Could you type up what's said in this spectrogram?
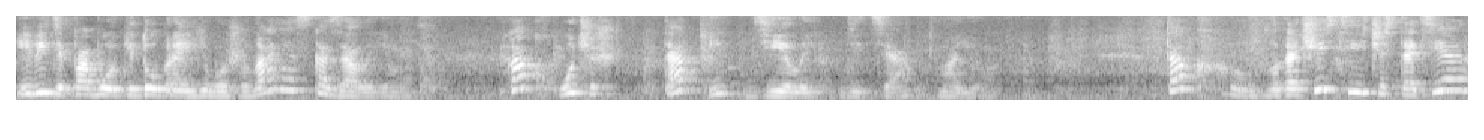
и, видя по Боге доброе его желание, сказала ему, «Как хочешь, так и делай, дитя мое». Так в благочестии и чистоте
